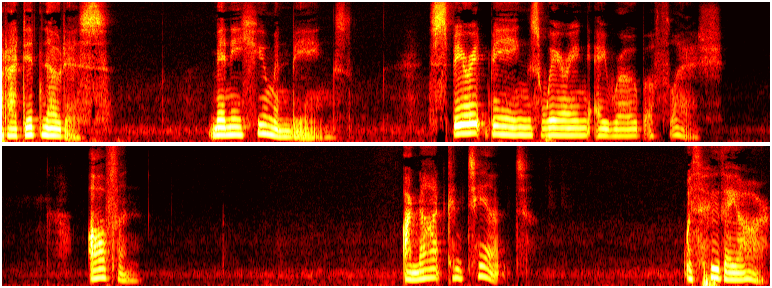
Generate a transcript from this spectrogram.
But I did notice many human beings, spirit beings wearing a robe of flesh, often are not content with who they are,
